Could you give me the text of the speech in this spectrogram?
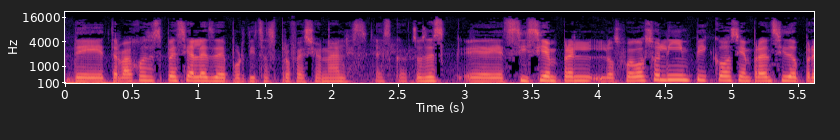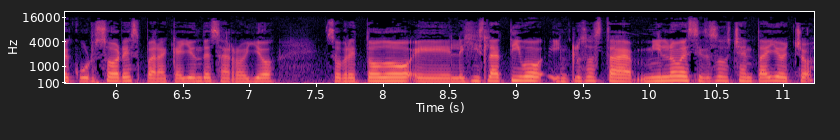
de trabajos especiales de deportistas profesionales. Entonces, eh, sí siempre los Juegos Olímpicos siempre han sido precursores para que haya un desarrollo, sobre todo eh, legislativo, incluso hasta 1988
